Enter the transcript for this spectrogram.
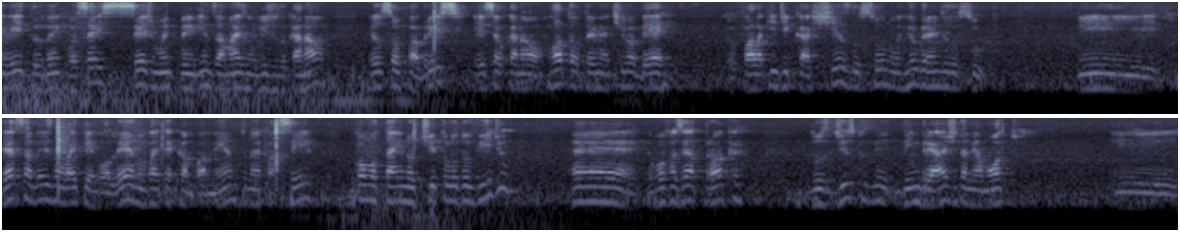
E aí, tudo bem com vocês? Sejam muito bem-vindos a mais um vídeo do canal. Eu sou o Fabrício, esse é o canal Rota Alternativa BR. Eu falo aqui de Caxias do Sul, no Rio Grande do Sul. E dessa vez não vai ter rolê, não vai ter acampamento, né, passeio. Como tá aí no título do vídeo, é, eu vou fazer a troca dos discos de, de embreagem da minha moto. E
